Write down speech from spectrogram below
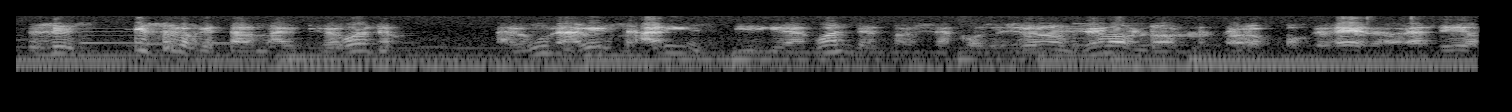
Entonces, eso es lo que está mal. Pero bueno, alguna vez alguien se tiene que dar cuenta de todas esas cosas. Yo no, yo no, no, lo puedo creer, la. Te, digo,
